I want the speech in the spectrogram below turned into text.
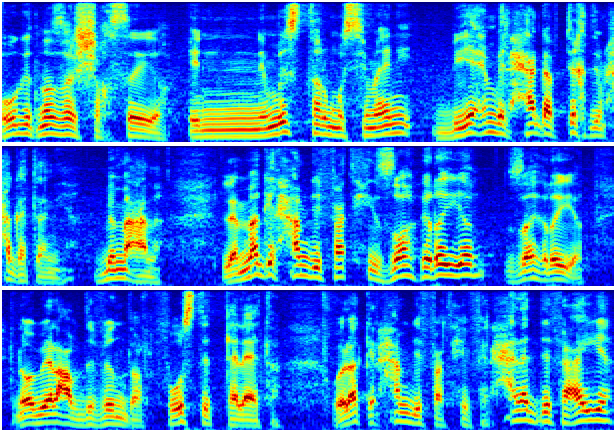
وجهة نظري الشخصية إن مستر موسيماني بيعمل حاجة بتخدم حاجة تانية. بمعنى لما أجي حمدي فتحي ظاهريا ظاهريا إن هو بيلعب ديفندر في وسط الثلاثه ولكن حمدي فتحي في الحالة الدفاعية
